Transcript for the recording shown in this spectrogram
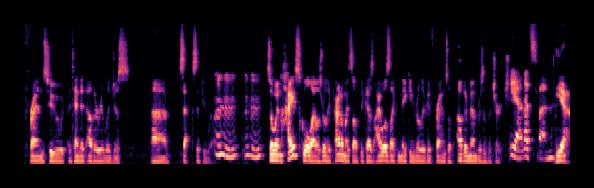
friends who attended other religious uh, sects, if you will. Mm-hmm. Mm-hmm. So in high school, I was really proud of myself because I was like making really good friends with other members of the church. Yeah, that's fun Yeah,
